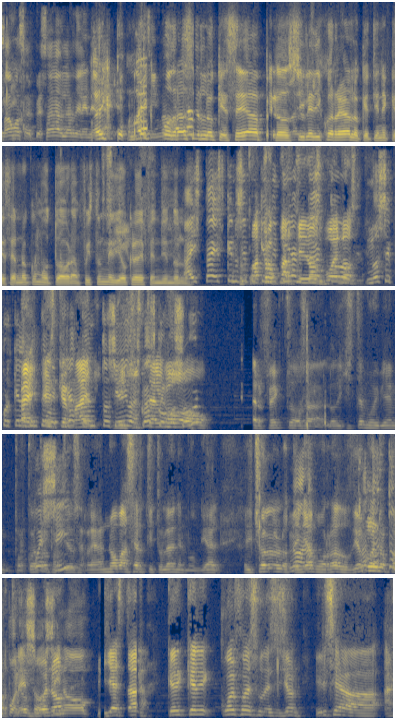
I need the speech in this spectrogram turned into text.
vamos a empezar a hablar del NBA. Mike, Mike Si no- podrá hacer lo que sea, pero sí le dijo a Herrera lo que tiene que ser, no como tú, Abraham. Fuiste un mediocre defendiéndolo. Ahí está, es que no sé por qué Cuatro me tiran partidos tanto. buenos. No sé por qué la gente es me que tira Mike, tanto si digo las cosas como son. perfecto, o sea, lo dijiste muy bien. Por cuatro Pues sí. partidos Herrera no va a ser titular en el Mundial. El Cholo lo No, tenía borrado, dio No cuatro tanto por partidos eso, buenos sino y ya está. ¿Qué, qué, cuál fue su decisión? ¿Irse a, a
